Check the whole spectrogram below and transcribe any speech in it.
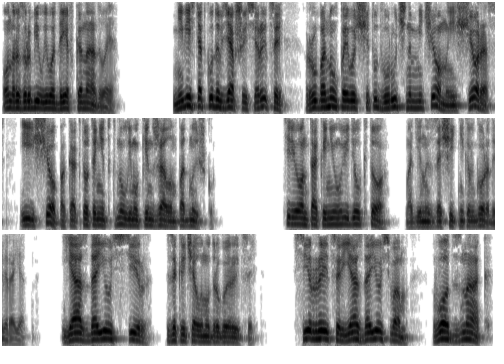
он разрубил его древко надвое. Невесть, откуда взявшийся рыцарь, рубанул по его щиту двуручным мечом, и еще раз, и еще, пока кто-то не ткнул ему кинжалом под мышку. Тирион так и не увидел, кто, один из защитников города, вероятно. «Я сдаюсь, сир!» — закричал ему другой рыцарь. «Сир-рыцарь, я сдаюсь вам! Вот знак!»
